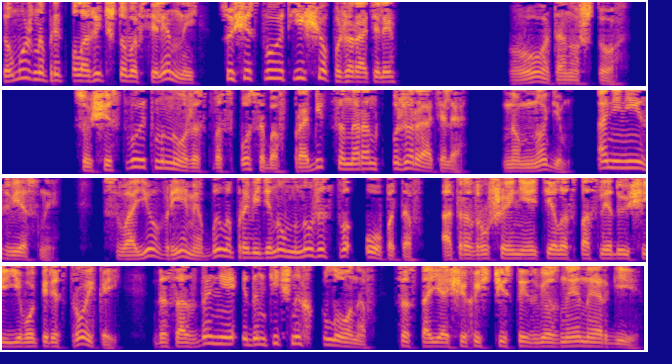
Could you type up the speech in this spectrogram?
то можно предположить, что во Вселенной существуют еще пожиратели. Вот оно что. Существует множество способов пробиться на ранг пожирателя, но многим они неизвестны. В свое время было проведено множество опытов, от разрушения тела с последующей его перестройкой до создания идентичных клонов, состоящих из чистой звездной энергии.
